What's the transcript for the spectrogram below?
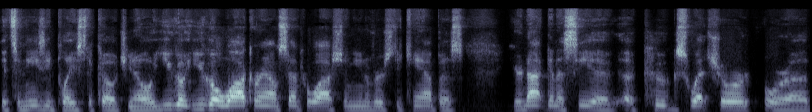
it's an easy place to coach. You know you go you go walk around central washington university campus you're not going to see a, a Coug sweatshirt or a,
